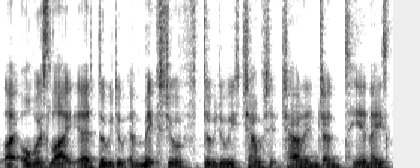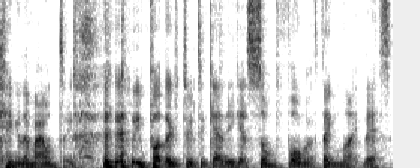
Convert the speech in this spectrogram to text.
like almost like uh, a, WWE, a mixture of WWE's Championship Challenge and TNA's King of the Mountain. we put those two together, you get some form of thing like this.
